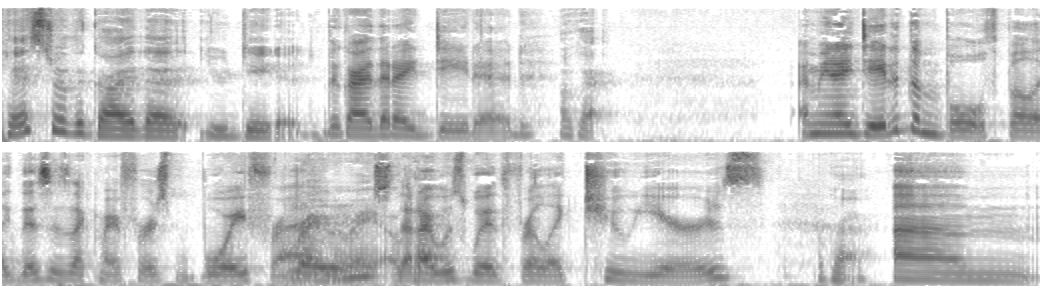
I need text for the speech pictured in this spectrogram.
kissed or the guy that you dated? the guy that I dated? Okay. I mean, I dated them both, but like this is like my first boyfriend Right, right, right, that. I was with for like 2 years. Okay. um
